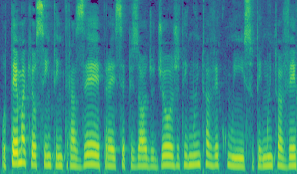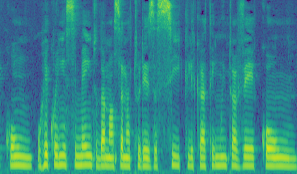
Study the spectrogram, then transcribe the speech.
O tema que eu sinto em trazer para esse episódio de hoje tem muito a ver com isso, tem muito a ver com o reconhecimento da nossa natureza cíclica, tem muito a ver com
